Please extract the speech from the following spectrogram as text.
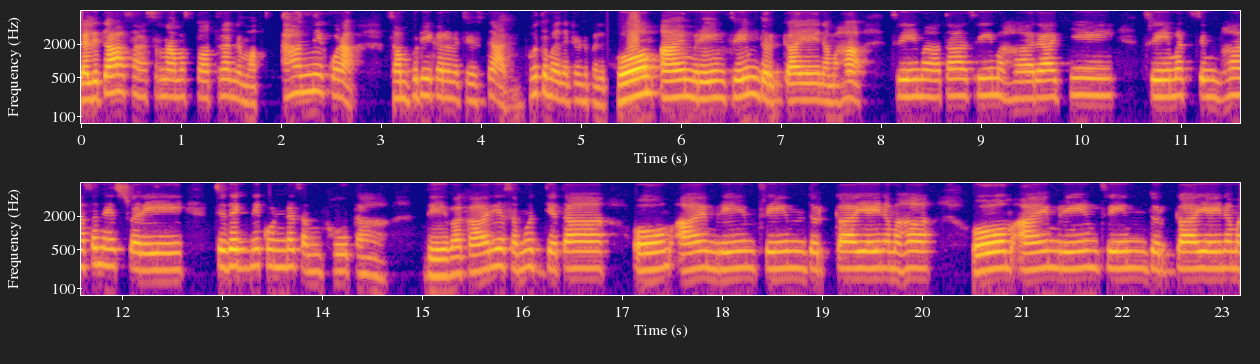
లలితా సహస్రనామ స్తోత్రాన్ని మొత్తాన్ని కూడా సంపుటీకరణ చేస్తే అద్భుతమైనటువంటి ఫలితం. ఓం ఐం రీం శ్రీం దుర్గాయే నమ. శ్రీమాత శ్రీ మహారాజ్ఞి. శ్రీమత్ సింహాసనేశ్వరి. చిదగ్నికుండ సంభూత. దేవకార్య సముద్యత. ఓం ఐం హ్రీం శ్రీం దుర్గాయై నమ. ఓం ఐం హ్రీం శ్రీం దుర్గాయై నమ.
